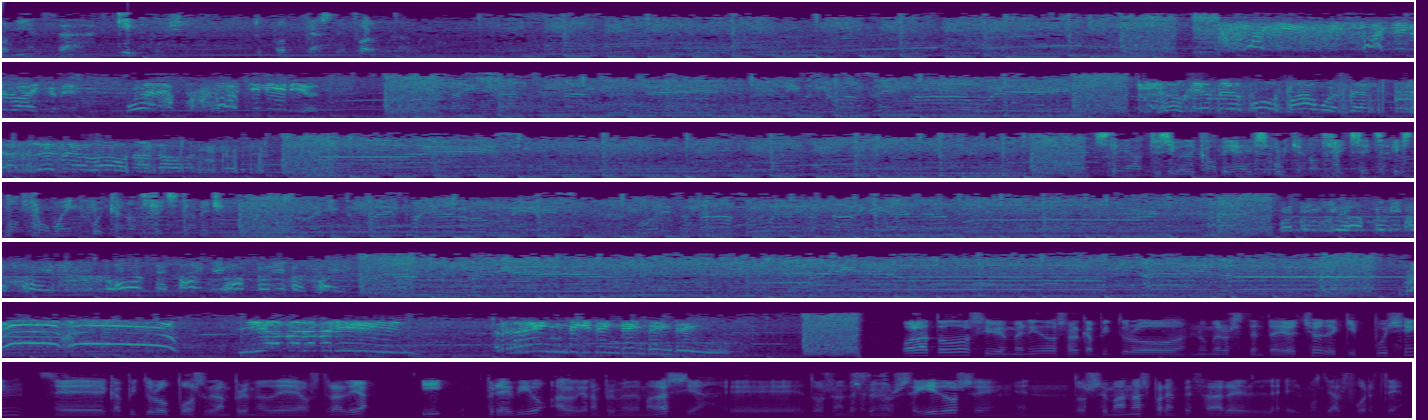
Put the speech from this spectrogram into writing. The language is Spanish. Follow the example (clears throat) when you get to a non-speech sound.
Comienza Keep Pushing, tu podcast de Fórmula 1. Fucking, fucking Raikkonen. What a fucking idiot. So give me a full power then. Just let me alone, I know stay out to see how the car behaves. We cannot fix it. It's not front wing. We cannot fix the damage. I think you have to leave a space. All the time you have to leave a space. Ring Hola a todos y bienvenidos al capítulo número 78 de Keep Pushing, eh, capítulo post Gran Premio de Australia y previo al Gran Premio de Malasia. Eh, dos grandes premios seguidos en, en dos semanas para empezar el, el Mundial Fuerte.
